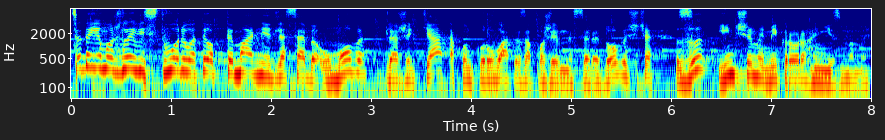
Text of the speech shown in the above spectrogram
Це дає можливість створювати оптимальні для себе умови для життя та конкурувати за поживне середовище з іншими мікроорганізмами,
